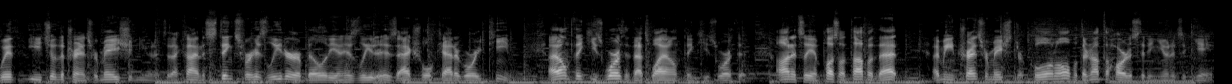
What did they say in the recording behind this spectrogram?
with each of the transformation units. that kind of stinks for his leader ability and his leader, his actual category team. I don't think he's worth it. That's why I don't think he's worth it. Honestly, and plus on top of that, I mean, transformations are cool and all, but they're not the hardest hitting units in game.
